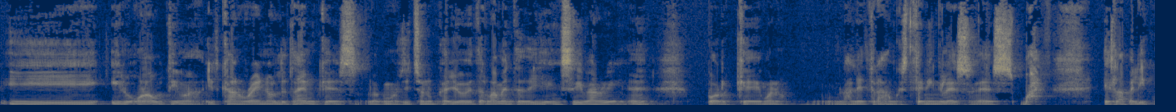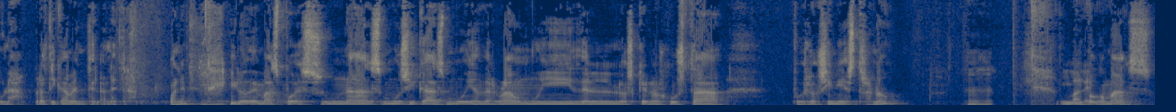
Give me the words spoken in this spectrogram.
y, y luego la última, It Can Rain All the Time, que es lo que hemos dicho, Nunca llueve eternamente, de James Seabury, ¿eh? Porque, bueno, la letra, aunque esté en inglés, es, es la película, prácticamente la letra, ¿vale? Y lo demás, pues, unas músicas muy underground, muy de los que nos gusta, pues, lo siniestro, ¿no? Y Vale. poco más.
